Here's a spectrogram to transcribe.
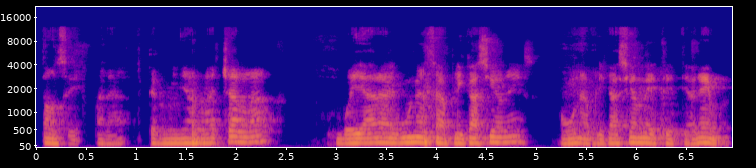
Entonces, para terminar la charla, voy a dar algunas aplicaciones o una aplicación de este teorema.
